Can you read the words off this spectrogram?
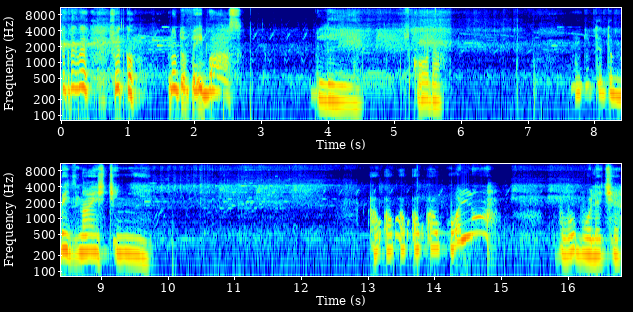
Так, так, так, швидко. Ну добий бас. Блін, шкода. Ну то ти добить знаєш чи ні. Ау, ау, ау, ау, ау, больно. Було боляче.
